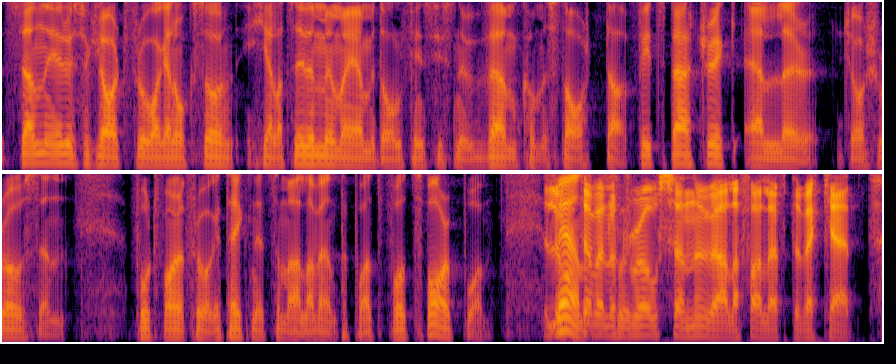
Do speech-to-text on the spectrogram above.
Sen är det såklart frågan också hela tiden med Miami Dolphins just nu, vem kommer starta? Fitzpatrick eller Josh Rosen? Fortfarande frågetecknet som alla väntar på att få ett svar på. Det luktar Men- väl åt Rosen nu i alla fall efter vecka ett.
